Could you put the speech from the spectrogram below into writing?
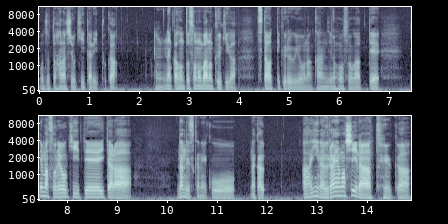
もうちょっと話を聞いたりとか、うん、なんかほんとその場の空気が伝わってくるような感じの放送があってでまあそれを聞いていたら何ですかねこうなんかあいいな羨ましいなというか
